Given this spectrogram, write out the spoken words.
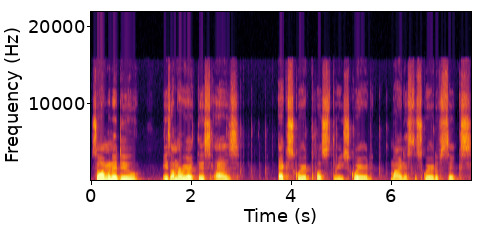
So what I'm going to do is I'm going to rewrite this as x squared plus 3 squared minus the square root of 6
